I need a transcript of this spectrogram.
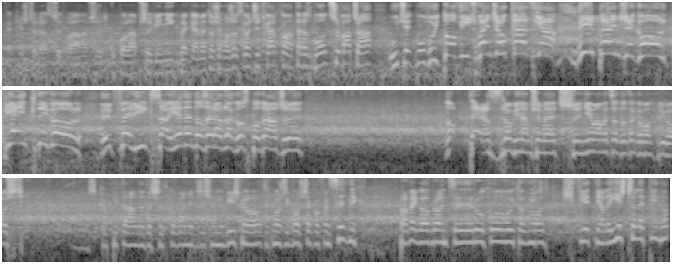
Jak tak jeszcze raz czy dwa w środku pola przy Winik Bekeme, to się może skończyć kartką, a teraz błąd Trzywacza, uciekł mu Wójtowicz, będzie okazja i będzie gol, piękny gol Feliksa, 1 do 0 dla gospodarzy. No, teraz zrobi nam się mecz, nie mamy co do tego wątpliwości. Kapitalne dośrodkowanie. Dzisiaj mówiliśmy o tych możliwościach ofensywnych prawego obrońcy ruchu Wójtowicz. Świetnie, ale jeszcze lepiej, no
